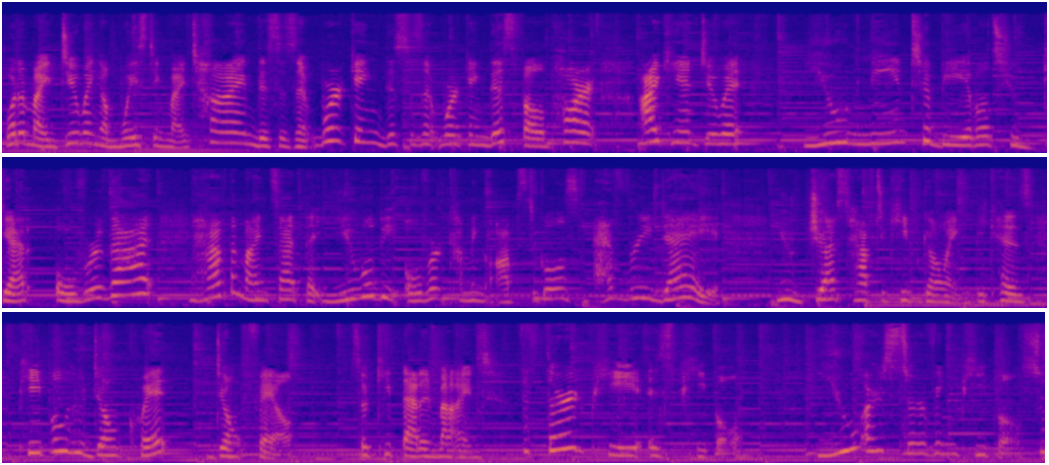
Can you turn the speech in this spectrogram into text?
What am I doing? I'm wasting my time. This isn't working. This isn't working. This fell apart. I can't do it you need to be able to get over that and have the mindset that you will be overcoming obstacles every day. You just have to keep going because people who don't quit don't fail. So keep that in mind. The third P is people. You are serving people, so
